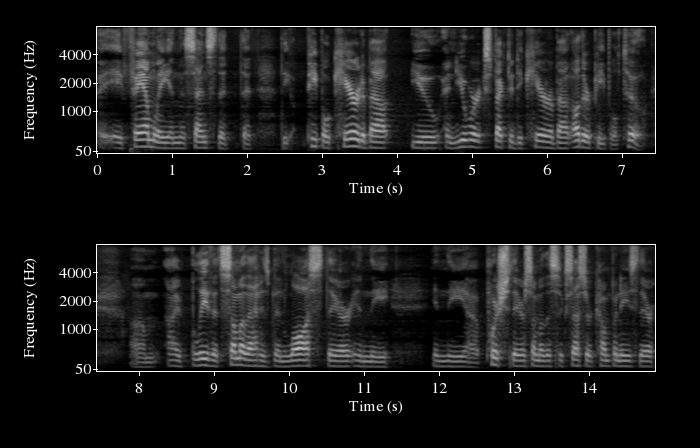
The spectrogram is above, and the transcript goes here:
a family in the sense that, that the people cared about you and you were expected to care about other people too. Um, I believe that some of that has been lost there in the in the uh, push there. Some of the successor companies there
